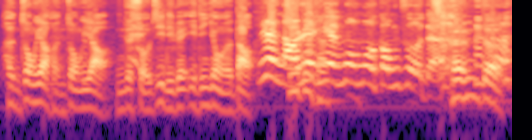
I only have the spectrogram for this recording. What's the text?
很重要很重要，你的手机里面一定用得到，任劳任怨、默默工作的。真的，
